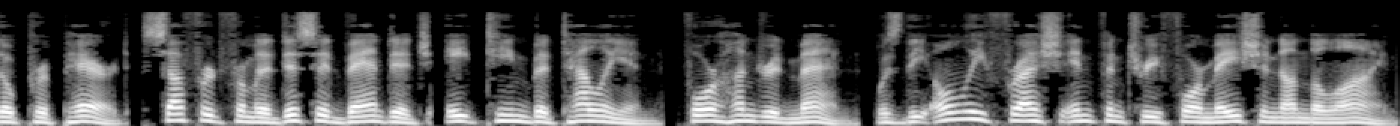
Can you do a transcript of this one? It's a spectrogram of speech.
though prepared, suffered from a disadvantage. 18 Battalion, 400 men, was the only fresh infantry formation on the line.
